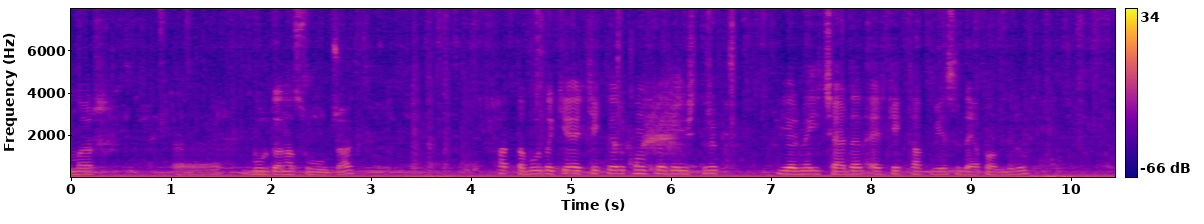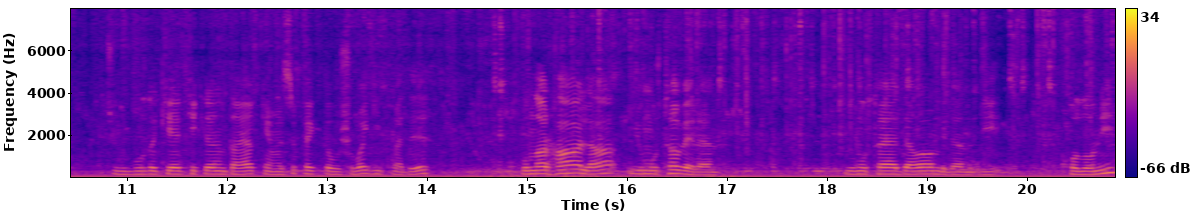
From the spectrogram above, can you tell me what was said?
onlar e, burada nasıl olacak. Hatta buradaki erkekleri komple değiştirip yerine içeriden erkek takviyesi de yapabilirim. Çünkü buradaki erkeklerin dayak yemesi pek de hoşuma gitmedi. Bunlar hala yumurta veren, yumurtaya devam eden bir koloni.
